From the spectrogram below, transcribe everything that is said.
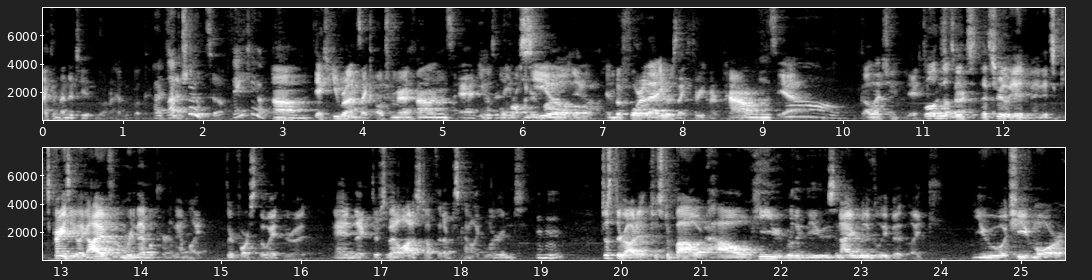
I can lend it to you if you want to have the book. I I'd love to. So, Thank you. um, yeah, he runs like ultra marathons, and he Yeah, was a over Navy 100 SEAL. miles, yeah. And before that, he was like 300 pounds. Yeah, Wow. I'll let you. if- Well, no, that's, that's really it, man. It's, it's crazy. Like I've, I'm reading that book currently. I'm like three fourths of the way through it, and like there's been a lot of stuff that I've just kind of like learned hmm just throughout it, just about how he really views, and I really believe it. Like you achieve more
